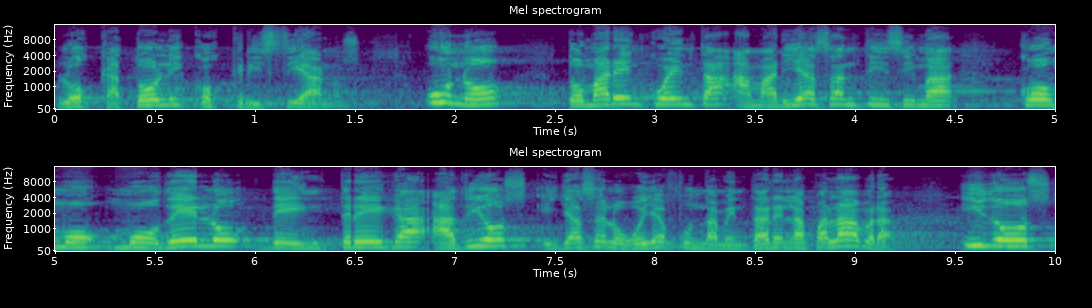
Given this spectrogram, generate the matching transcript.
los católicos cristianos. Uno, tomar en cuenta a María Santísima como modelo de entrega a Dios, y ya se lo voy a fundamentar en la palabra. Y dos,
